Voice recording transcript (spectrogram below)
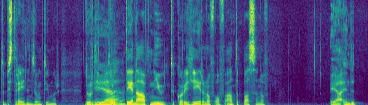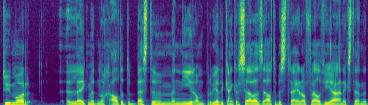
te bestrijden, zo'n tumor? Door, die, door DNA opnieuw te corrigeren of, of aan te passen? Of... Ja, in de tumor lijkt me het nog altijd de beste manier om proberen de kankercellen zelf te bestrijden, ofwel via een externe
